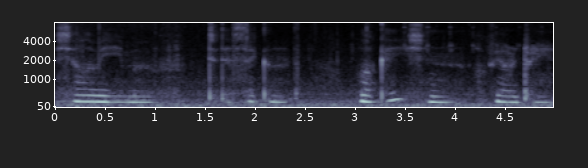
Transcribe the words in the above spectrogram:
Shall we move to the second location of your dream?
